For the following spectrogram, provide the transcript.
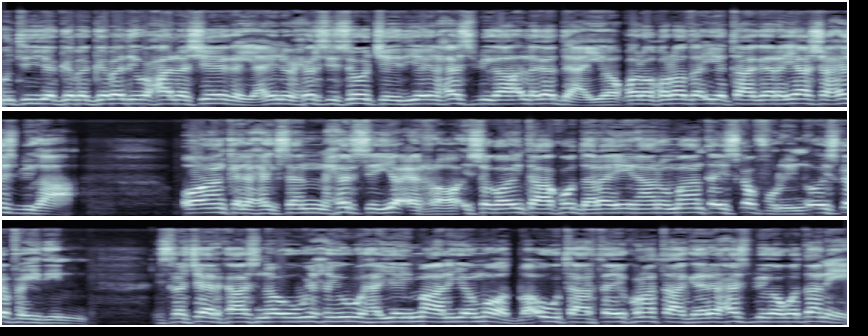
gunti iyo gebagabadii waxaa la sheegayaa inuu xirsi soo jeediyey in xisbiga laga daayo qoloqolada iyo taageerayaasha xisbiga oo aan kala xigsan xirsi iyo ciro isagoo intaa ku daray inaanu maanta iska furin oo iska faydin. Isla jeerkaasna uu wixii uu hayey maal iyo moodba uu taartay kuna taageeray xisbiga waddani.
